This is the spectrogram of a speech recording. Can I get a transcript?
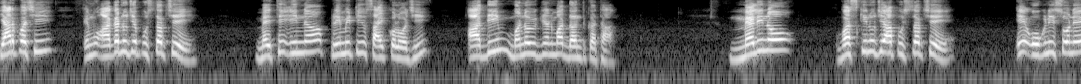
ત્યાર પછી એમનું આગળનું જે પુસ્તક છે, મેથી ઇન પ્રિમિટિવ સાયકોલોજી, આદિમ મનોવિજ્ઞાનમાં દંતકથા. મેલિનો વસ્કીનું જે આ પુસ્તક છે, એ ઓગણીસો ને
